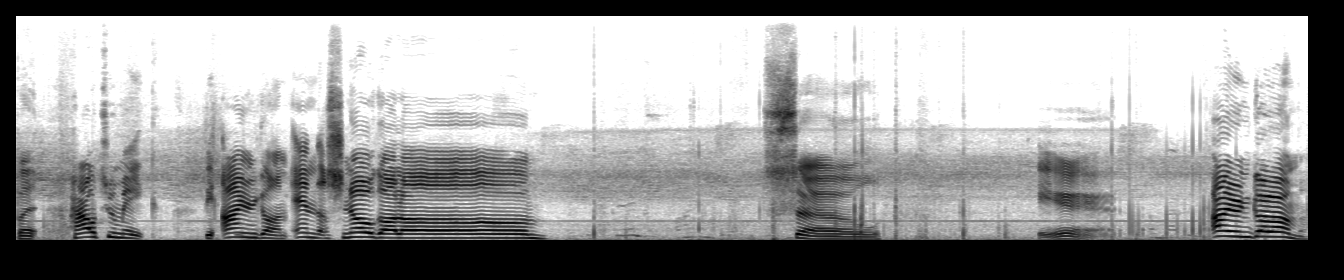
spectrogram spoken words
But how to make the iron golem and the snow golem. So, yeah, iron golem.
